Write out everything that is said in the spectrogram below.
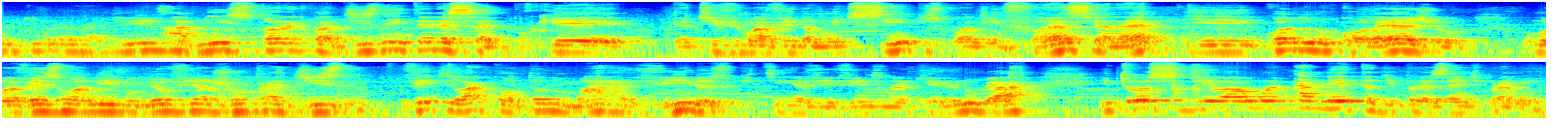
cultura da Disney? A minha história com a Disney é interessante, porque eu tive uma vida muito simples quando infância, né? E quando no colégio, uma vez um amigo meu viajou para Disney, veio de lá contando maravilhas do que tinha vivido naquele lugar e trouxe de lá uma caneta de presente para mim.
